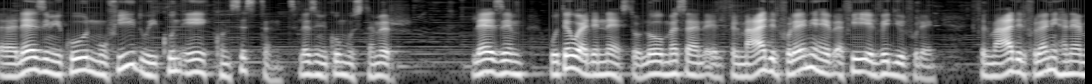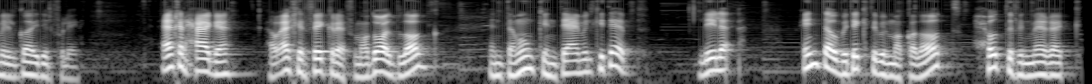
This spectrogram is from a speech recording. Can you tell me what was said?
لازم يكون مفيد ويكون إيه consistent لازم يكون مستمر. لازم وتوعد الناس تقول لهم مثلا في الميعاد الفلاني هيبقى فيه الفيديو الفلاني في الميعاد الفلاني هنعمل ال guide الفلاني. آخر حاجة أو آخر فكرة في موضوع ال blog أنت ممكن تعمل كتاب. ليه لأ؟ أنت وبتكتب المقالات حط في دماغك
